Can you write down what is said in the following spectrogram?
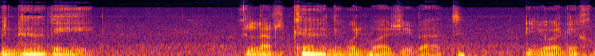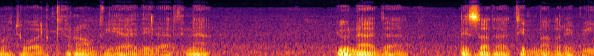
من هذه الأركان والواجبات. أيها الإخوة الكرام في هذه الأثناء ينادى لصلاة المغرب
